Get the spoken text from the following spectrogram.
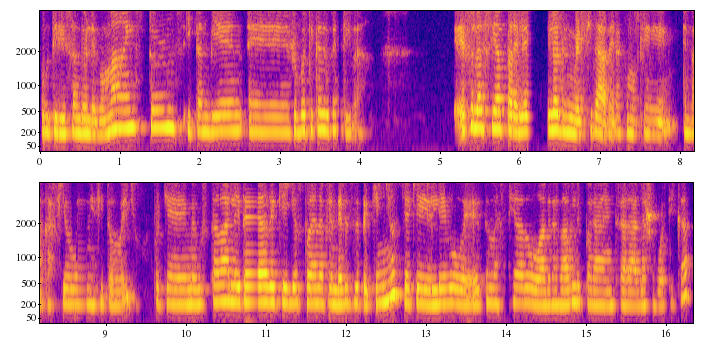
utilizando Lego Mindstorms y también eh, robótica educativa. Eso lo hacía paralelo a la universidad, era como que en vacaciones y todo ello, porque me gustaba la idea de que ellos puedan aprender desde pequeños, ya que el Lego es demasiado agradable para entrar a la robótica.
